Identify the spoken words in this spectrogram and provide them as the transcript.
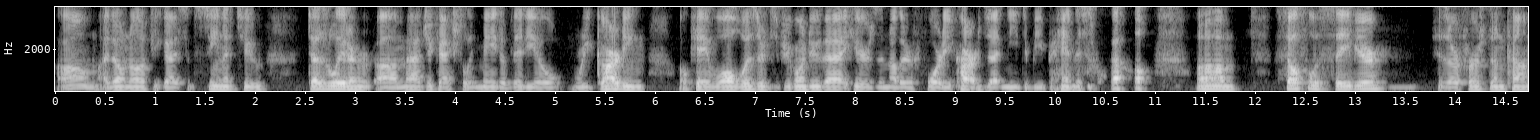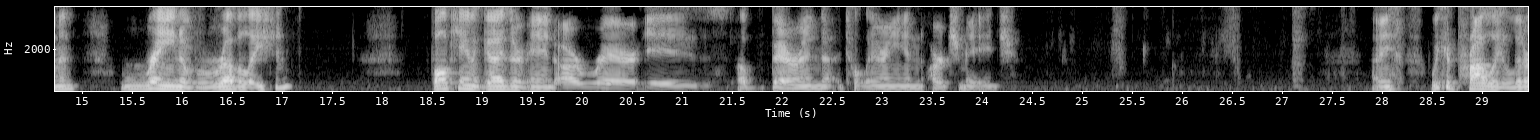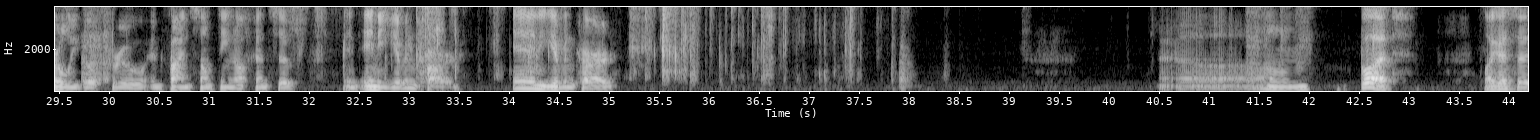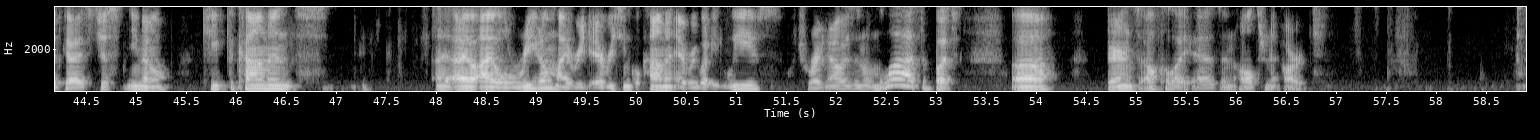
Um, I don't know if you guys have seen it too. Desolator uh, Magic actually made a video regarding, okay, well, Wizards, if you're going to do that, here's another 40 cards that need to be banned as well. um, Selfless Savior is our first uncommon. Rain of Revelation Volcanic Geyser and our rare is a Barrin Tolarian Archmage. I mean, we could probably literally go through and find something offensive in any given card. Any given card. Um, but, like I said, guys, just, you know, keep the comments I, I, will read them. I read every single comment everybody leaves, which right now isn't a lot, but uh, Baron's Acolyte as an alternate art.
